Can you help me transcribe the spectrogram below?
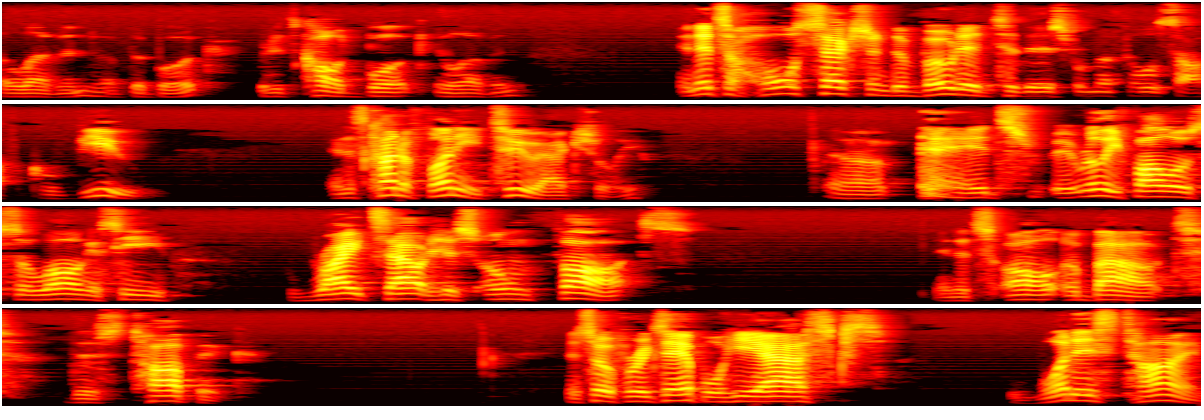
11 of the book, but it's called book 11. And it's a whole section devoted to this from a philosophical view. And it's kind of funny, too, actually. Uh, it's, it really follows along as he writes out his own thoughts, and it's all about this topic. And so, for example, he asks, What is time?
